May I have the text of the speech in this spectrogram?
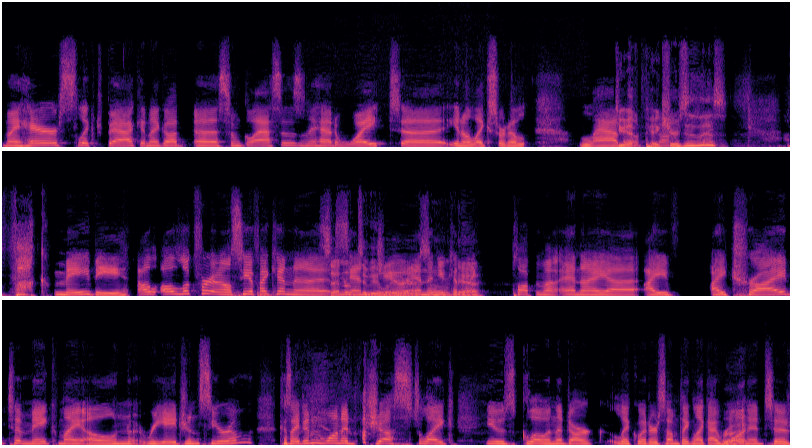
my hair slicked back, and I got uh, some glasses, and I had a white, uh, you know, like sort of lab. Do you have pictures of this? Fuck, maybe I'll I'll look for it and I'll see if I can uh, Send send, you, and then you can yeah. like plop them out. And I uh, I I tried to make my own reagent serum because I didn't want to just like use glow in the dark liquid or something. Like I Right. wanted to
